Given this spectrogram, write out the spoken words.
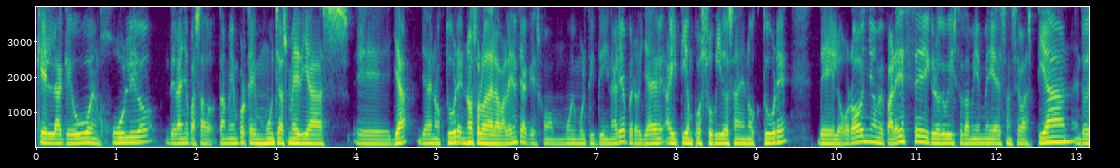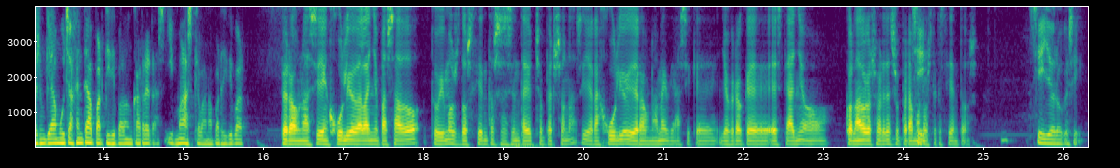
que la que hubo en julio del año pasado. También porque hay muchas medias eh, ya, ya en octubre, no solo de la Valencia, que es como muy multitudinaria, pero ya hay tiempos subidos en octubre de Logroño, me parece, y creo que he visto también media de San Sebastián. Entonces ya mucha gente ha participado en carreras y más que van a participar. Pero aún así, en julio del año pasado tuvimos 268 personas y era julio y era una media. Así que yo creo que este año, con algo de suerte, superamos los 300. Sí, yo creo que sí.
